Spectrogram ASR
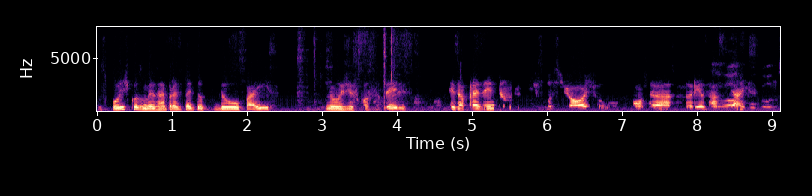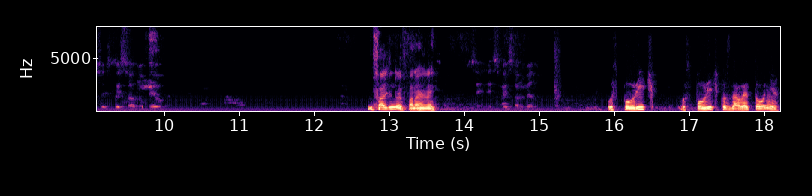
os políticos mesmo, representantes do, do país, nos discursos deles, eles apresentam discurso de ódio contra as minorias raciais. não sei se foi só no meu. Fala de novo, para nós ver. Não sei se foi só no meu. Os, os políticos da Letônia,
